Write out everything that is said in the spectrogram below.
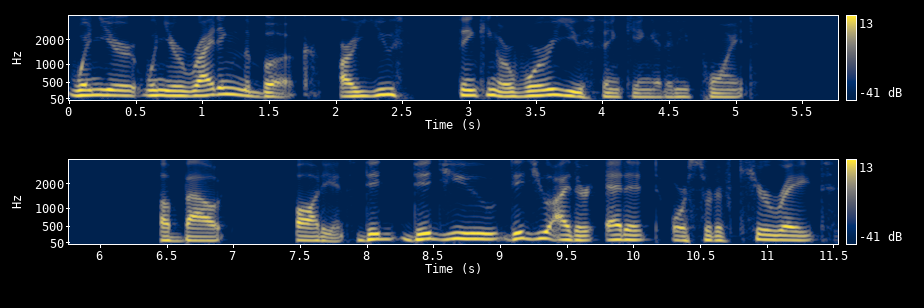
When you're when you're writing the book, are you thinking or were you thinking at any point about audience? Did did you did you either edit or sort of curate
